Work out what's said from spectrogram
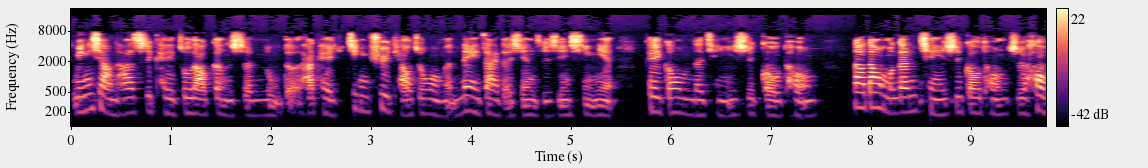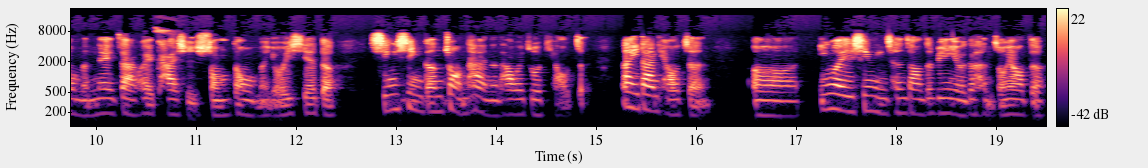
冥想它是可以做到更深入的，它可以进去调整我们内在的限制性信念，可以跟我们的潜意识沟通。那当我们跟潜意识沟通之后，我们内在会开始松动，我们有一些的。心性跟状态呢，它会做调整。那一旦调整，呃，因为心灵成长这边有一个很重要的，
